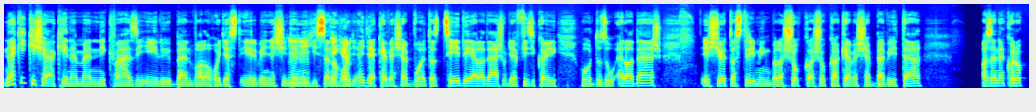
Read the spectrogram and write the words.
nekik is el kéne menni kvázi élőben valahogy ezt érvényesíteni, Mhm, hiszen igen. ahogy egyre kevesebb volt az CD eladás, ugye fizikai hordozó eladás, és jött a streamingből a sokkal-sokkal kevesebb bevétel, a zenekarok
